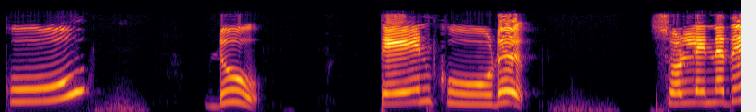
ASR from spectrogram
கூ. டு. தேன் கூடு. சொல் என்னது?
